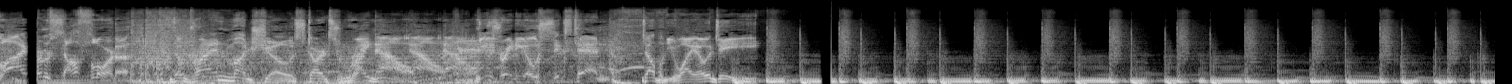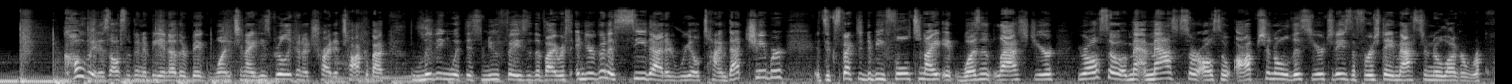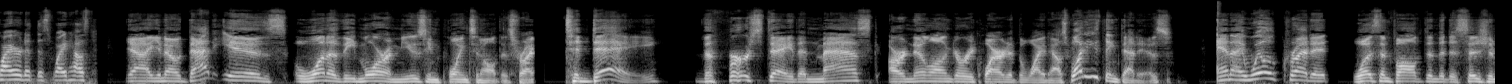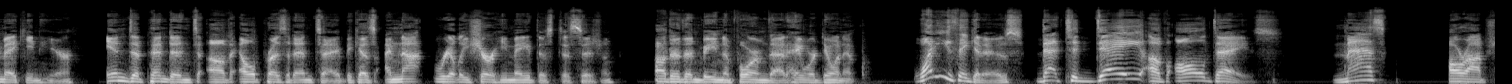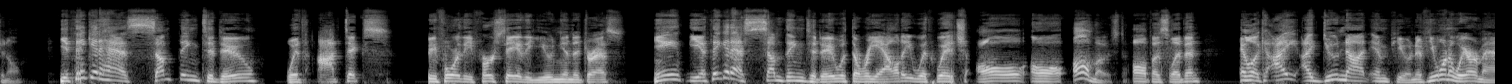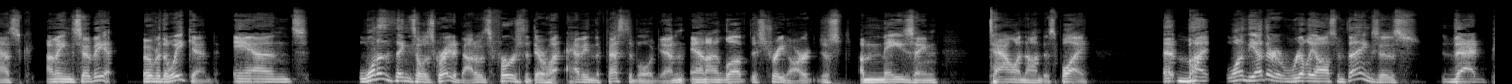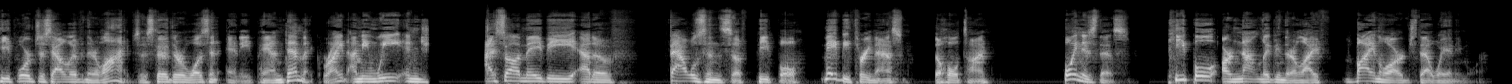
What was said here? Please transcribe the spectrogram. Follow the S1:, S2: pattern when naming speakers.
S1: Live from South Florida, the Brian Mudd Show starts right now. now. News Radio 610, WIOD.
S2: COVID is also going to be another big one tonight. He's really going to try to talk about living with this new phase of the virus, and you're going to see that in real time. That chamber, it's expected to be full tonight. It wasn't last year. You're also masks are also optional this year. Today's the first day masks are no longer required at this White House.
S3: Yeah, you know that is one of the more amusing points in all this, right? Today, the first day that masks are no longer required at the White House. Why do you think that is? And I will credit was involved in the decision making here, independent of El Presidente, because I'm not really sure he made this decision, other than being informed that, hey, we're doing it. What do you think it is that today of all days, masks are optional? You think it has something to do with optics before the first day of the union address? You, you think it has something to do with the reality with which all, all, almost all of us live in? And look, I, I do not impugn. If you want to wear a mask, I mean, so be it over the weekend. And one of the things that was great about it was first that they were having the festival again. And I love the street art, just amazing talent on display. Uh, but one of the other really awesome things is that people are just out living their lives as though there wasn't any pandemic, right? I mean, we, en- I saw maybe out of thousands of people, maybe three masks the whole time. Point is this people are not living their life by and large that way anymore.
